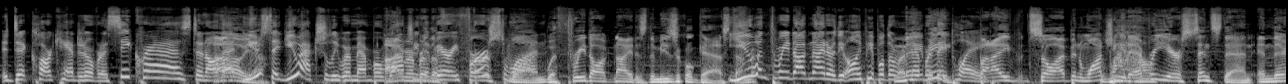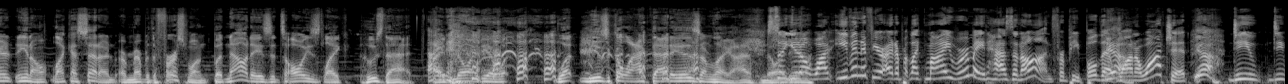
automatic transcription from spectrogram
Dick Clark handed over to Seacrest and all that. Oh, you yeah. said you actually remember watching remember the, very first one. with Three Dog Night as the musical guest. you and Three Dog Night are the only people that remember Maybe, they played. But I so I've been watching it every year since then, and there, you know, like I said, I remember the first one, but nowadays it's always like, who's that? I, have no idea what, what musical act that is. I'm like, I have no so idea. you don't watch even if you're at a like my roommate has it on for people that Yeah. want to watch it. Yeah. Do you do? you-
